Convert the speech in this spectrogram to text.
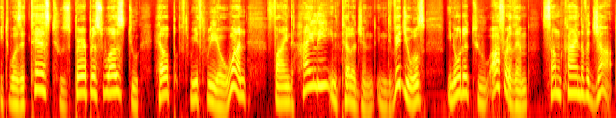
it was a test whose purpose was to help 3301 find highly intelligent individuals in order to offer them some kind of a job.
